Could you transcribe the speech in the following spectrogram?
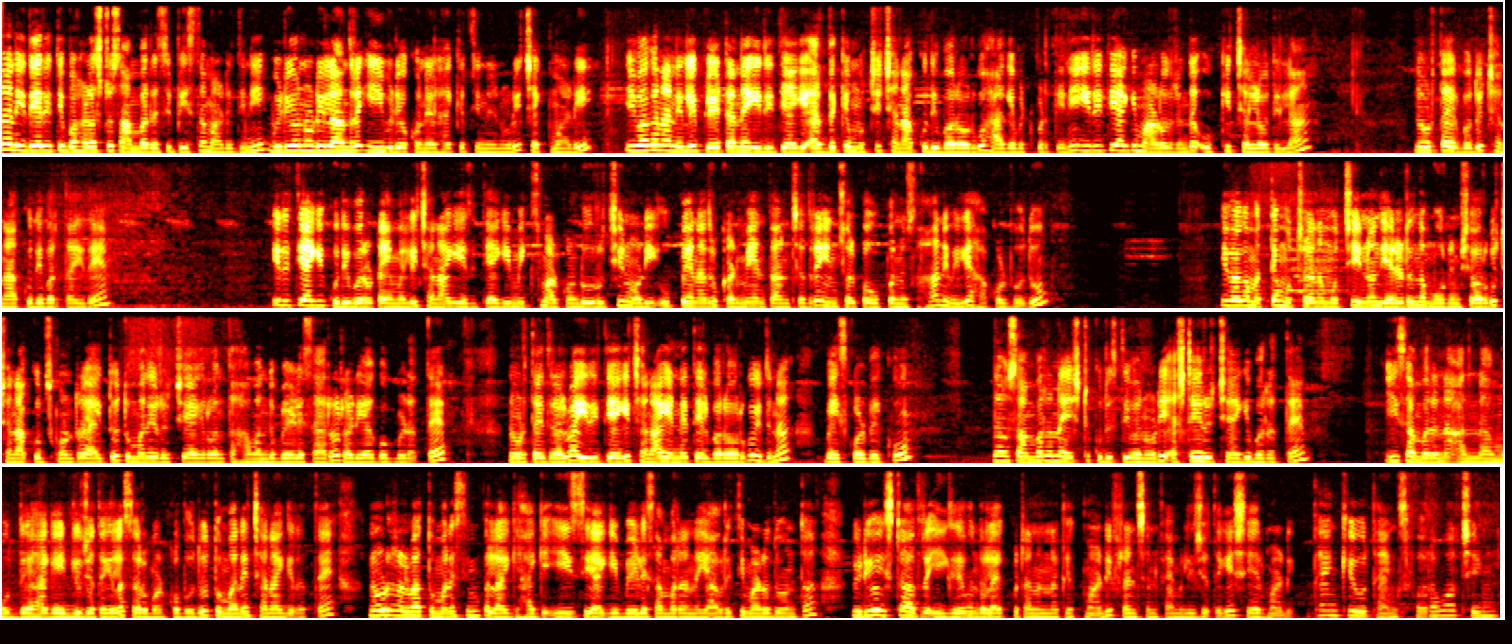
ನಾನು ಇದೇ ರೀತಿ ಬಹಳಷ್ಟು ಸಾಂಬಾರು ರೆಸಿಪೀಸ್ನ ಮಾಡಿದ್ದೀನಿ. ವಿಡಿಯೋ ನೋಡಿಲ್ಲ ಅಂದರೆ ಈ ವಿಡಿಯೋ ಕೊನೆಯಲ್ಲಿ ಹಾಕಿರ್ತೀನಿ ನೋಡಿ ಚೆಕ್ ಮಾಡಿ. ಇವಾಗ ನಾನಿಲ್ಲಿ ಪ್ಲೇಟನ್ನು ಈ ರೀತಿಯಾಗಿ ಅರ್ಧಕ್ಕೆ ಮುಚ್ಚಿ ಚೆನ್ನಾಗಿ ಕುದಿ ಬರೋವರೆಗೂ ಹಾಗೆ ಬಿಟ್ಬಿಡ್ತೀನಿ. ಈ ರೀತಿಯಾಗಿ ಮಾಡೋದ್ರಿಂದ ಉಕ್ಕಿ ಚೆಲ್ಲೋದಿಲ್ಲ. ನೋಡ್ತಾ ಇರ್ಬೋದು, ಚೆನ್ನಾಗಿ ಕುದಿ ಬರ್ತಾ ಇದೆ. ಈ ರೀತಿಯಾಗಿ ಕುದಿ ಬರೋ ಟೈಮಲ್ಲಿ ಚೆನ್ನಾಗಿ ಈ ರೀತಿಯಾಗಿ ಮಿಕ್ಸ್ ಮಾಡಿಕೊಂಡು ರುಚಿ ನೋಡಿ ಉಪ್ಪು ಏನಾದರೂ ಕಡಿಮೆ ಅಂತ ಅನಿಸಿದ್ರೆ ಇನ್ನು ಸ್ವಲ್ಪ ಉಪ್ಪನ್ನು ಸಹ ನೀವು ಇಲ್ಲಿ ಹಾಕ್ಕೊಳ್ಬೋದು ಇವಾಗ ಮತ್ತೆ ಮುಚ್ಚಳನ ಮುಚ್ಚಿ ಇನ್ನೊಂದು ಎರಡರಿಂದ ಮೂರು ನಿಮಿಷವರೆಗೂ ಚೆನ್ನಾಗಿ ಕುದಿಸ್ಕೊಂಡ್ರೆ ಆಯಿತು. ತುಂಬಾ ರುಚಿಯಾಗಿರುವಂತಹ ಒಂದು ಬೇಳೆ ಸಾರು ರೆಡಿಯಾಗಿ ಹೋಗ್ಬಿಡತ್ತೆ. ನೋಡ್ತಾ ಇದ್ರಲ್ವ? ಈ ರೀತಿಯಾಗಿ ಚೆನ್ನಾಗಿ ಎಣ್ಣೆ ತೇಲ್ ಬರೋವರೆಗೂ ಇದನ್ನು ಬೇಯಿಸ್ಕೊಳ್ಬೇಕು. ನಾವು ಸಾಂಬಾರನ್ನು ಎಷ್ಟು ಕುದಿಸ್ತೀವೋ ನೋಡಿ ಅಷ್ಟೇ ರುಚಿಯಾಗಿ ಬರುತ್ತೆ. ಈ ಸಾಂಬಾರನ್ನು ಅನ್ನ, ಮುದ್ದೆ ಹಾಗೆ ಇಡ್ಲಿ ಜೊತೆಗೆಲ್ಲ ಸರ್ವ್ ಮಾಡ್ಕೊಬೋದು. ತುಂಬಾ ಚೆನ್ನಾಗಿರುತ್ತೆ. ನೋಡಿದ್ರಲ್ವ ತುಂಬಾ ಸಿಂಪಲ್ಲಾಗಿ ಹಾಗೆ ಈಸಿಯಾಗಿ ಬೇಳೆ ಸಾಂಬಾರನ್ನು ಯಾವ ರೀತಿ ಮಾಡೋದು ಅಂತ? ವಿಡಿಯೋ ಇಷ್ಟ ಆದರೆ ಈಗಲೇ ಒಂದು ಲೈಕ್ ಬಟನನ್ನು ಕ್ಲಿಕ್ ಮಾಡಿ ಫ್ರೆಂಡ್ಸ್ ಆ್ಯಂಡ್ ಫ್ಯಾಮಿಲಿ ಜೊತೆಗೆ ಶೇರ್ ಮಾಡಿ. Thank you thanks for watching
